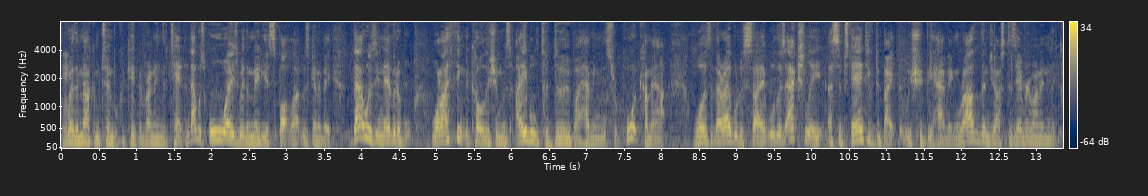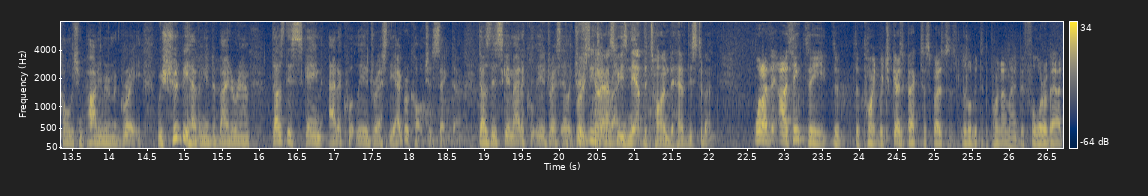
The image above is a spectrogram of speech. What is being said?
hmm. whether Malcolm Turnbull could keep everyone in the tent, and that was always where the media spotlight was going to be. That was inevitable. What I think the coalition was able to do by having this report come out was that they're able to say, well, there's actually a substantive debate that we should be having, rather than just does everyone in the coalition party room agree. We should be having a debate around does this scheme adequately address the agriculture sector? Does this scheme adequately address electricity? Bruce, can I ask you, is now the time to have this debate? Well, I, th- I think the, the, the, point, which goes back, to, I suppose, a little bit to the point I made before about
